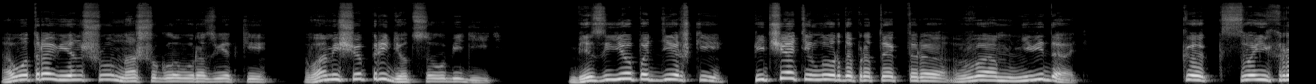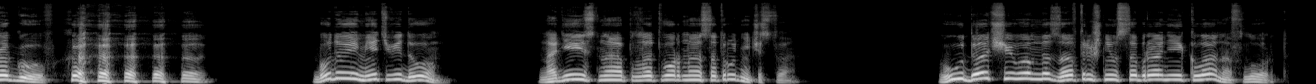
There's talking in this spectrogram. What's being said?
А вот Равеншу, нашу главу разведки, вам еще придется убедить. Без ее поддержки печати лорда-протектора вам не видать. Как своих рогов. Ха-ха-ха-ха. Буду иметь в виду. Надеюсь на плодотворное сотрудничество. «Удачи вам на завтрашнем собрании кланов, лорд!»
